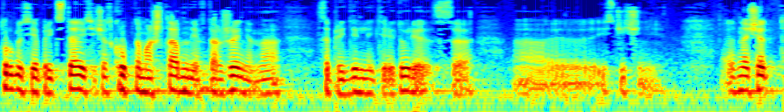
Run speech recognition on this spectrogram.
трудно себе представить сейчас крупномасштабные вторжения на сопредельные территории с, а, из Чечни. Значит,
